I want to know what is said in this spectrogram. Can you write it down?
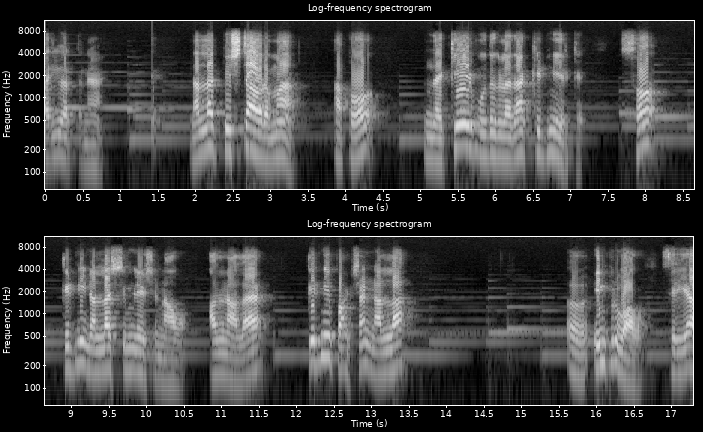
பரிவர்த்தனை. நல்லா ட்விஸ்ட் ஆகுறோமா அப்போ இந்த கீழ் முதுகில் தான் கிட்னி இருக்கு. ஸோ கிட்னி நல்லா ஸ்டிமுலேஷன் ஆகும். அதனால கிட்னி ஃபங்க்ஷன் நல்லா uh, இம்ப்ரூவ் ஆகும். சரியா?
